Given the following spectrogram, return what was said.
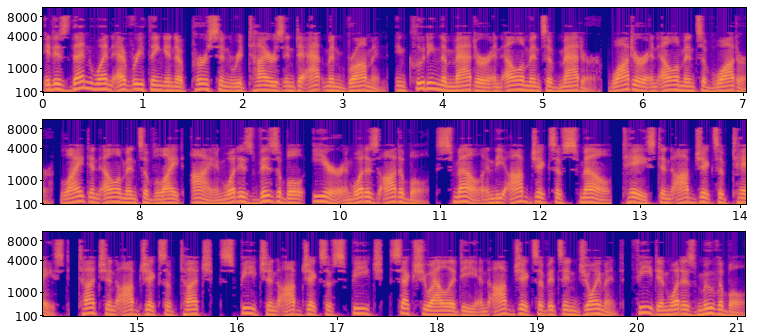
It is then when everything in a person retires into Atman Brahman, including the matter and elements of matter, water and elements of water, light and elements of light, eye and what is visible, ear and what is audible, smell and the objects of smell, taste and objects of taste, touch and objects of touch, speech and objects of speech, sexuality and objects of its enjoyment, feet and what is movable,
